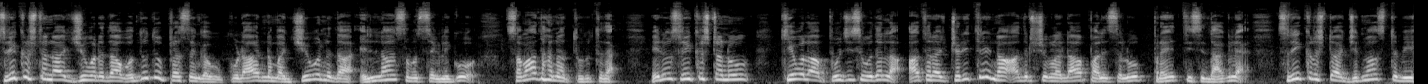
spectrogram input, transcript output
ಶ್ರೀಕೃಷ್ಣನ ಜೀವನದ ಒಂದೊಂದು ಪ್ರಸಂಗವು ಕೂಡ ನಮ್ಮ ಜೀವನದ ಎಲ್ಲ ಸಮಸ್ಯೆಗಳಿಗೂ ಸಮಾಧಾನ ತೋರುತ್ತದೆ. ಇನ್ನು ಶ್ರೀಕೃಷ್ಣನು ಕೇವಲ ಪೂಜಿಸುವುದಲ್ಲ, ಆತನ ಚರಿತ್ರೆಯ ಆದರ್ಶಗಳನ್ನು ಪಾಲಿಸಲು ಪ್ರಯತ್ನಿಸಿದಾಗಲೇ ಶ್ರೀಕೃಷ್ಣ ಜನ್ಮಾಷ್ಟಮಿ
